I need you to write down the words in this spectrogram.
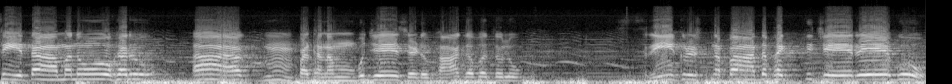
సీతామనోహరు. ఆ పఠనంబు చేసెడు భాగవతులు. శ్రీకృష్ణ పాద భక్తి చేరేగు.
